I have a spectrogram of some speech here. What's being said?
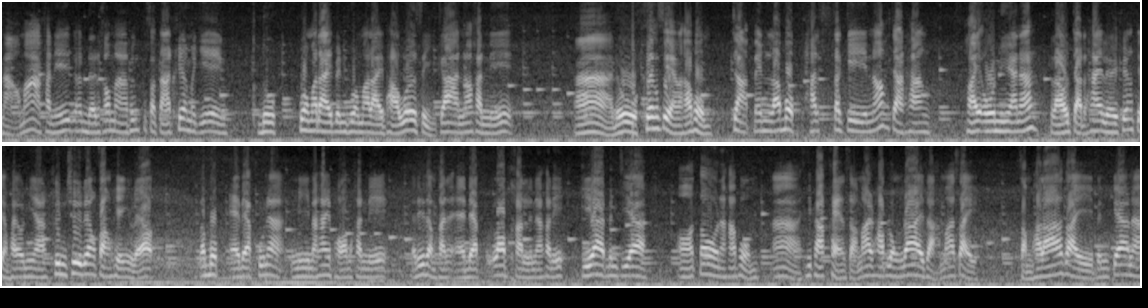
หนาวมากคันนี้เดินเข้ามาเพิ่งสตาร์ทเครื่องเมื่อกี้เอง ดูพวงมาลัยเป็นพวงมาลัย power 4ก้านเนาะคันนี้อ่าดูเครื่องเสียงนะครับผมจะเป็นระบบทัชสกรีนเนาะจากทาง Pioneer นะ เราจัดให้เลยเครื่องเสียง Pioneer ขึ้นชื่อเรื่องฟังเพลงอยู่แล้ว ระบบแอร์แบ็กคุณน่ะมีมาให้พร้อมคันนี้ และที่สำคัญแอร์แบ็กรอบคันเลยนะคันนี้เกียร์เป็นเกียร์ออโต้นะครับผมอ่าที่พักแขนสามารถพับลงได้สามารถใส่ สัมภาระใส่เป็นแก้วน้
